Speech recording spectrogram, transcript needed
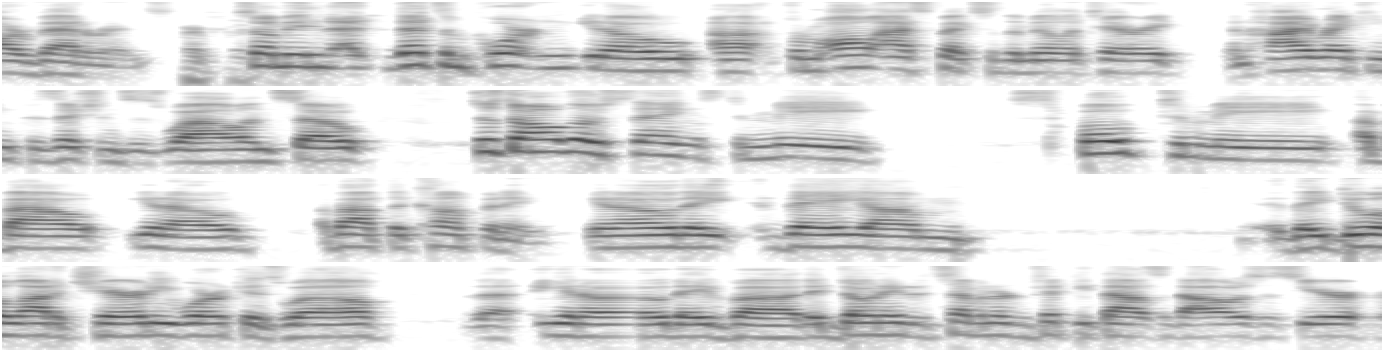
are veterans. Perfect. So, I mean, that, that's important, you know, uh, from all aspects of the military and high ranking positions as well. And so, just all those things to me spoke to me about you know about the company you know they they um they do a lot of charity work as well you know they've uh, they've donated seven hundred fifty thousand dollars this year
